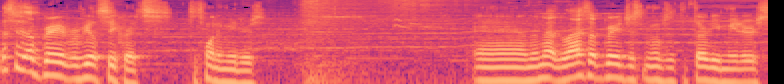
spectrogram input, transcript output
Let's just upgrade reveal secrets to 20 meters. And then that, last upgrade just moves it to 30 meters.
